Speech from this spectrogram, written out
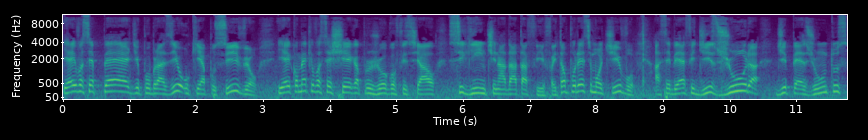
e aí você perde para o Brasil, o que é possível, e aí como é que você chega para o jogo oficial seguinte na data FIFA? Então, por esse motivo, a CBF diz, jura de pés juntos,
